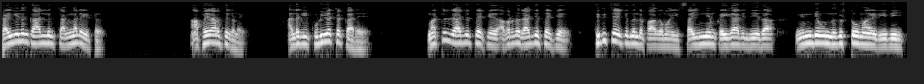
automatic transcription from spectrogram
കയ്യിലും കാലിലും ചങ്ങലയിട്ട് അഭയാർത്ഥികളെ അല്ലെങ്കിൽ കുടിയേറ്റക്കാരെ മറ്റൊരു രാജ്യത്തേക്ക് അവരുടെ രാജ്യത്തേക്ക് തിരിച്ചയക്കുന്നതിന്റെ ഭാഗമായി സൈന്യം കൈകാര്യം ചെയ്ത നിന്ദ്യവും നികൃഷ്ടവുമായ രീതി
